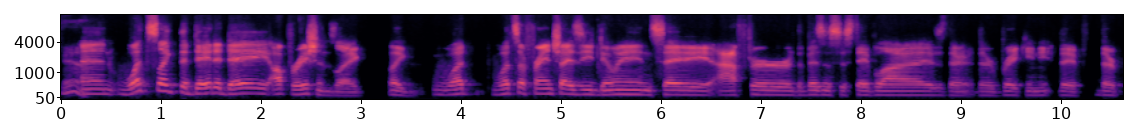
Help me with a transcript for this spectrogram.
Yeah. And what's like the day-to-day operations like? Like what what's a franchisee doing say after the business is stabilized they're they're breaking they they're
